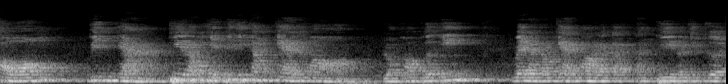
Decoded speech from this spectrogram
ของวิญญาณที่เราเห็นพิธีกรรมแกนมอหลวงพ่อเพออิงเวลาเราแกนมอแล้วก็ทันทีเราจะเกิด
